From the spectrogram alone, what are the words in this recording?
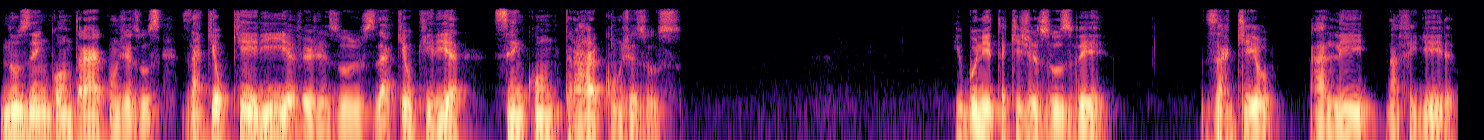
nos encontrar com Jesus. Zaqueu queria ver Jesus, Zaqueu queria se encontrar com Jesus. E o bonito é que Jesus vê Zaqueu ali na figueira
